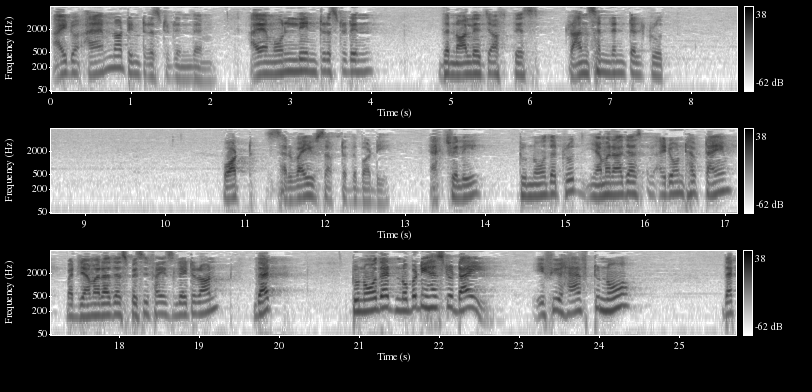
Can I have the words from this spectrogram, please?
I, don't, I am not interested in them. I am only interested in the knowledge of this transcendental truth. What survives after the body. Actually, to know the truth, Yamaraja, I don't have time, but Yamaraja specifies later on that to know that nobody has to die. If you have to know that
